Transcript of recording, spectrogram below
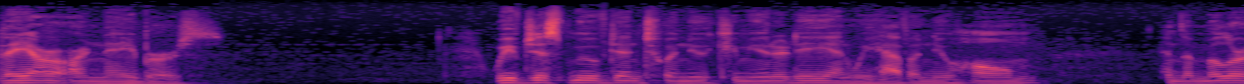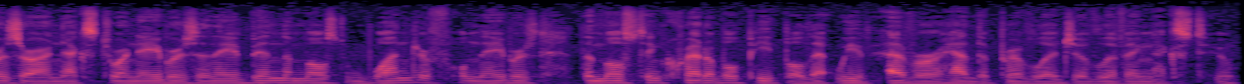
They are our neighbors. We've just moved into a new community and we have a new home. And the Millers are our next door neighbors, and they've been the most wonderful neighbors, the most incredible people that we've ever had the privilege of living next to.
